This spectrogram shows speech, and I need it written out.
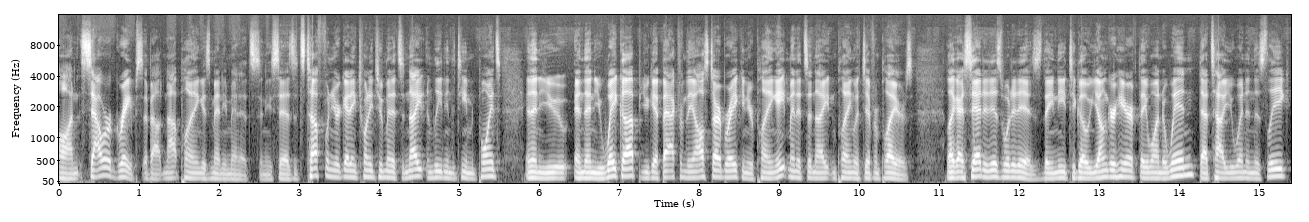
on sour grapes about not playing as many minutes, and he says it's tough when you're getting 22 minutes a night and leading the team in points, and then you and then you wake up, you get back from the All Star break, and you're playing eight minutes a night and playing with different players. Like I said, it is what it is. They need to go younger here if they want to win. That's how you win in this league.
